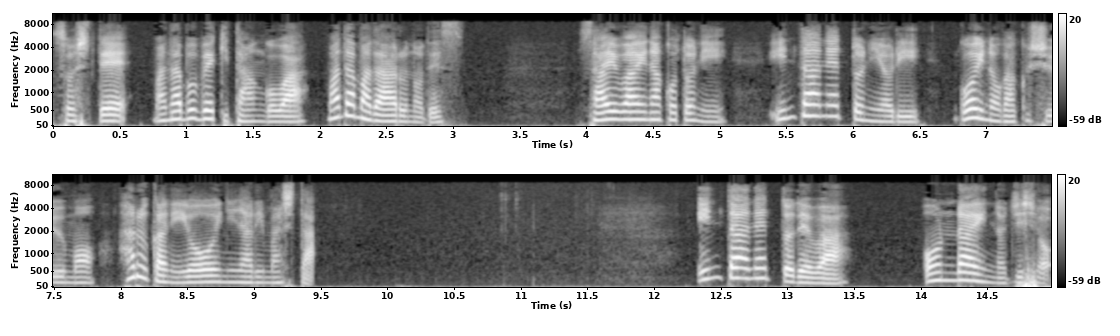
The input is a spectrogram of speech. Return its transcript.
そして学ぶべき単語はまだまだあるのです。幸いなことに、インターネットにより語彙の学習もはるかに容易になりました。インターネットでは、オンラインの辞書、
